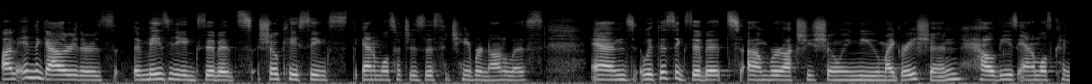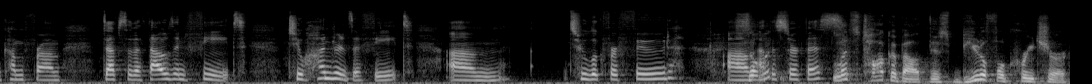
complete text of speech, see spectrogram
Um, in the gallery, there's amazing exhibits showcasing animals such as this chamber nautilus. And with this exhibit, um, we're actually showing you migration, how these animals can come from depths of a thousand feet to hundreds of feet um, to look for food. Um, so at the surface. Let's talk about this beautiful creature.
